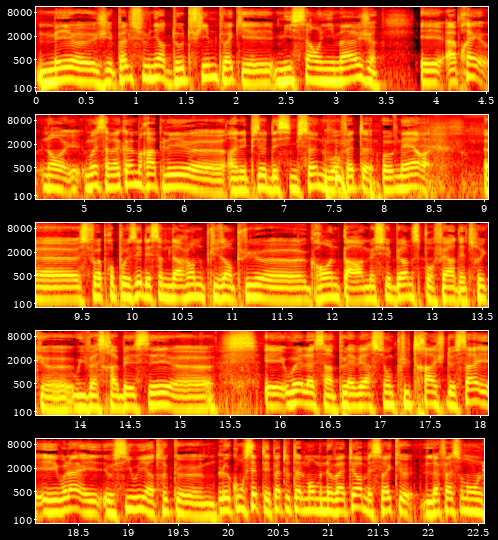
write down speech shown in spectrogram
Mais euh, j'ai pas le souvenir d'autres films, tu vois, qui aient mis ça en image. Et après, non, moi ça m'a quand même rappelé euh, un épisode des Simpsons où en fait Homer euh, soit proposé des sommes d'argent de plus en plus euh, grandes par Monsieur Burns pour faire des trucs euh, où il va se rabaisser. euh, et ouais, là c'est un peu la version plus trash de ça. Et, voilà, et aussi oui, un truc. euh, le concept est pas totalement novateur, mais c'est vrai que la façon dont le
